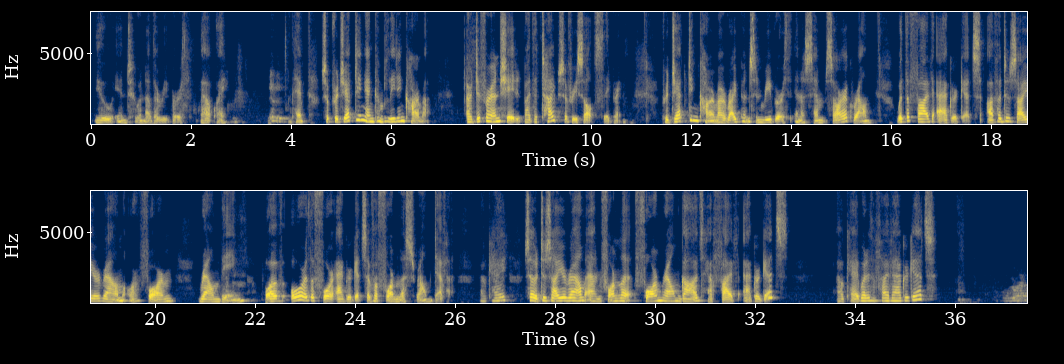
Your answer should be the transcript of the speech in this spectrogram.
you into another rebirth that way. Okay, so projecting and completing karma are differentiated by the types of results they bring. Projecting karma ripens in rebirth in a samsaric realm with the five aggregates of a desire realm or form realm being of or the four aggregates of a formless realm deva. Okay? So desire realm and formla, form realm gods have five aggregates. Okay, what are the five aggregates?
